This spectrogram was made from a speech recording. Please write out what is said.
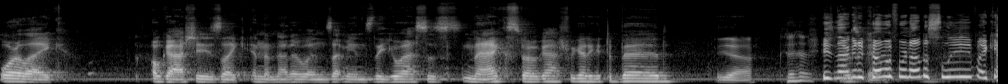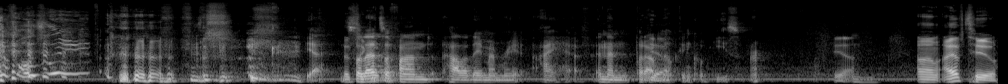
or like oh gosh he's like in the Netherlands that means the US is next oh gosh we got to get to bed Yeah. He's not gonna come if we're not asleep. I can't fall asleep. Yeah. That's so a good that's a fond holiday memory I have. And then put out Yeah. milk and cookies. yeah. Um, I have two.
